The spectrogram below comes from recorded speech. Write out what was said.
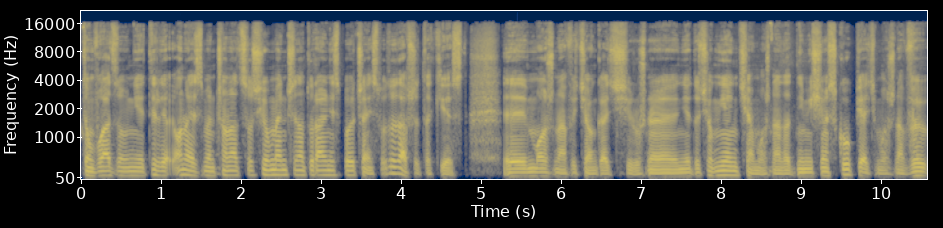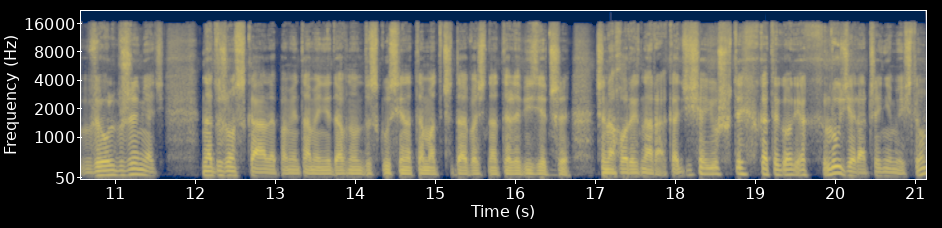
tą władzą nie tyle, ona jest zmęczona, co się męczy naturalnie społeczeństwo. To zawsze tak jest. Y, można wyciągać różne niedociągnięcia, można nad nimi się skupiać, można wy, wyolbrzymiać na dużą skalę. Pamiętamy niedawną dyskusję na temat, czy dawać na telewizję, czy, czy na chorych na raka. Dzisiaj już w tych kategoriach ludzie raczej nie myślą,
